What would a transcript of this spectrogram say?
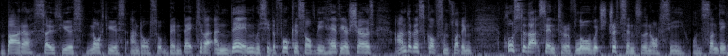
Barra, South Uist, North Uist and also Benbecula. And then we see the focus of the heavier showers and the risk of some flooding close to that centre of low which drifts into the North Sea on Sunday.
